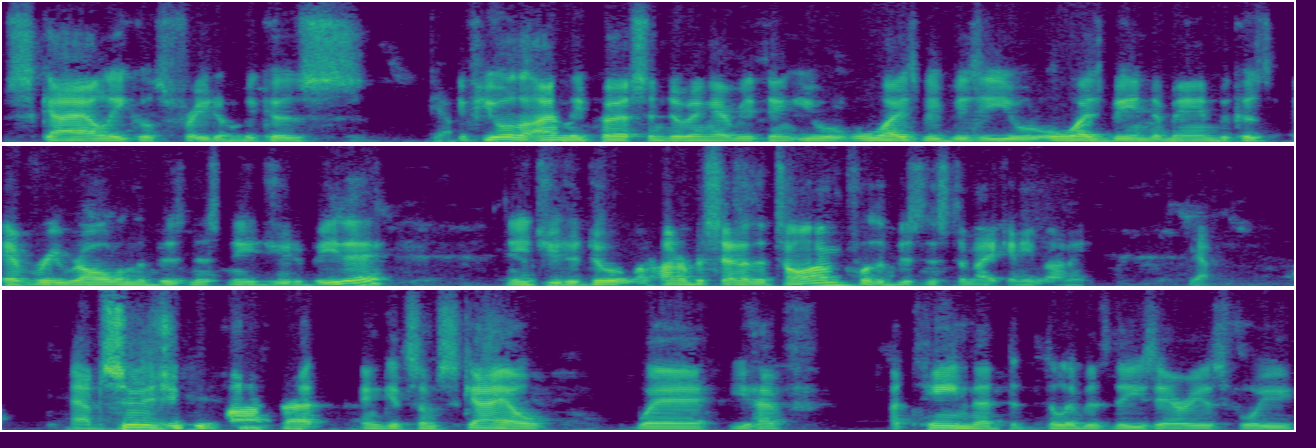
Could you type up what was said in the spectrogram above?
scale equals freedom because yeah. if you're the only person doing everything, you will always be busy. You will always be in demand because every role in the business needs you to be there, needs you to do it 100% of the time for the business to make any money. Yeah. Absolutely. As soon as you get past that and get some scale where you have a team that d- delivers these areas for you,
